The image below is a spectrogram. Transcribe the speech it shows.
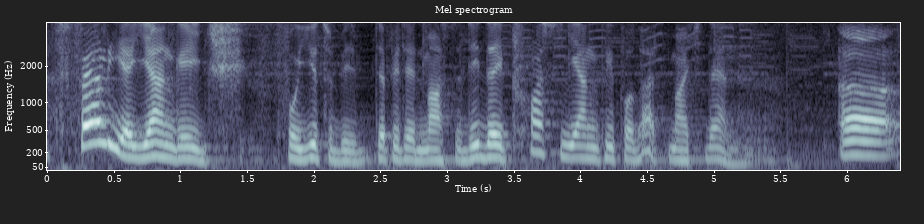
It's fairly a young age for you to be deputy master. Did they trust young people that much then? Uh,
